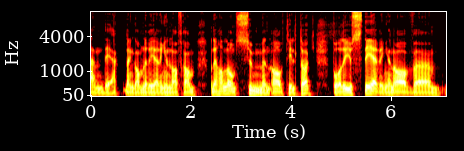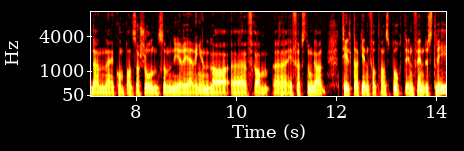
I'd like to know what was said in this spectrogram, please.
enn det den gamle regjeringen la fram. Og Det handler om summen av tiltak. Både justeringen av eh, den kompensasjonen som den nye regjeringen la eh, fram eh, i første omgang, tiltak innenfor transport, innenfor industri,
